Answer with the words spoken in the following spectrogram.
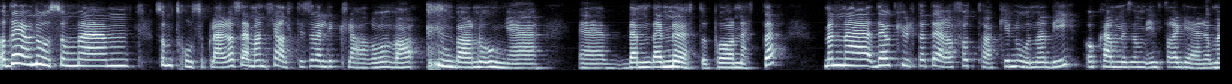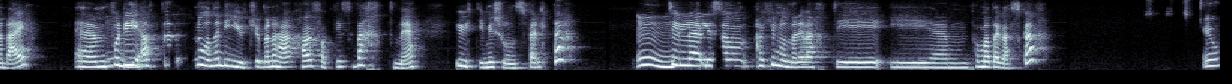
Og det er jo noe som, som trosopplærer så er man ikke alltid så veldig klar over hva barn og unge eh, Hvem de møter på nettet. Men eh, det er jo kult at dere har fått tak i noen av de og kan liksom interagere med dem Um, fordi at noen av de youtuberne her har jo faktisk vært med ute i misjonsfeltet. Mm. Til eh, liksom Har ikke noen av de vært i, i, på Madagaskar? Jo.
